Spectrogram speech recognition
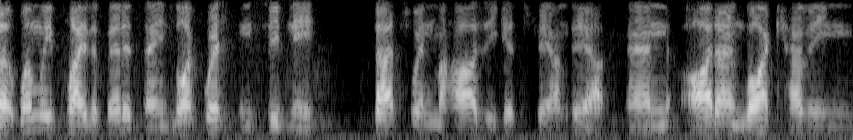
But when we play the better teams like Western Sydney, that's when Mahazi gets found out. And I don't like having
